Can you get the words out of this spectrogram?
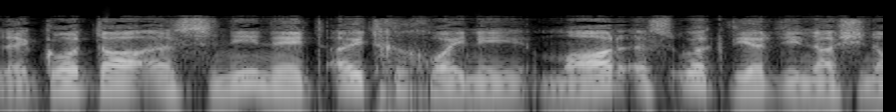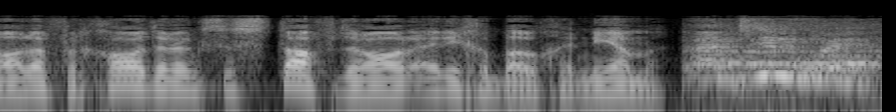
Lekota is nie net uitgegooi nie, maar is ook deur die nasionale vergadering se stafdraer uit die gebou geneem. Until when?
